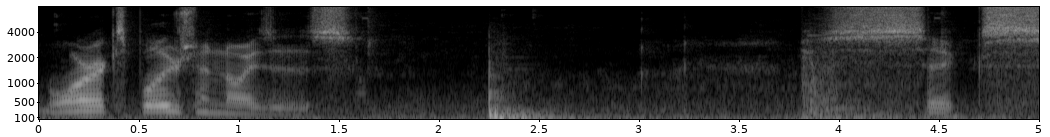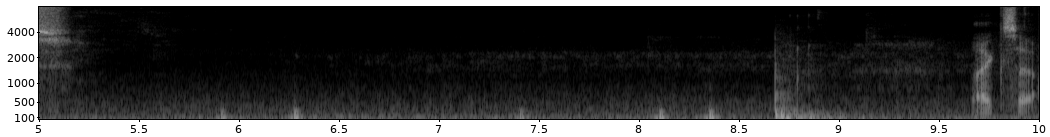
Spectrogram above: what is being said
More explosion noises. Six. Like so.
